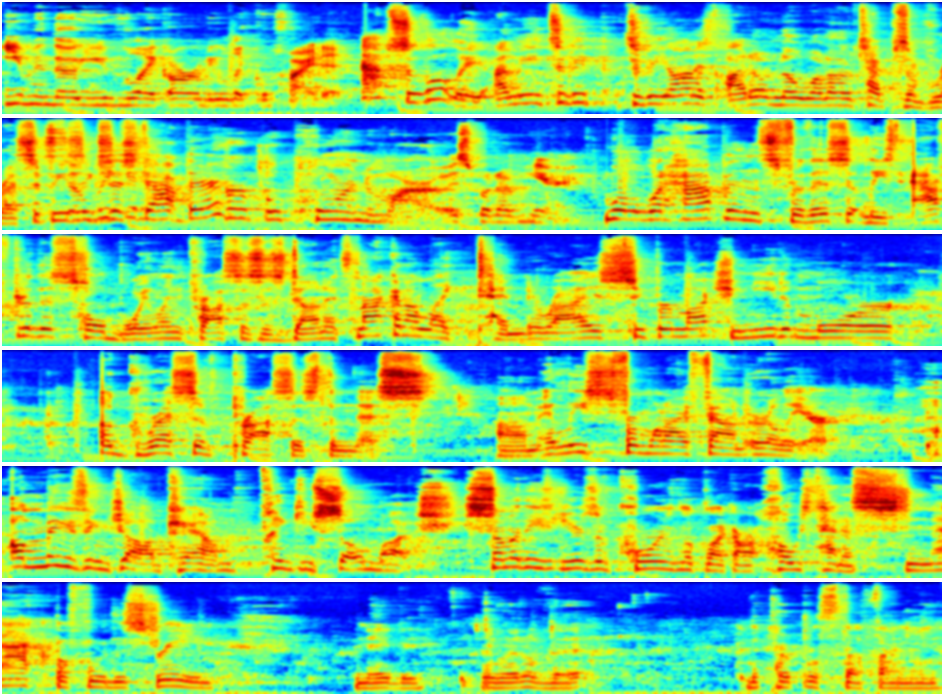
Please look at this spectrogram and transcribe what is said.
even though you've like already liquefied it. Absolutely. I mean, to be to be honest, I don't know what other types of recipes So exist out have there. purple corn tomorrow, is what I'm hearing. well, what happens for this, at least after this whole boiling process is done, it's not gonna like tenderize super much. You need a more aggressive process than this. Um, at least from what I found earlier. Amazing job, Cam. Thank you so much. Some of these ears of corn look like our host had a snack before the stream. Maybe a little bit. The purple stuff, I mean.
